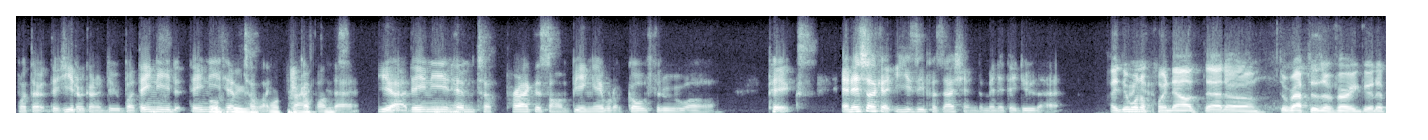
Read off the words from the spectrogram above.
what the, the Heat are going to do, but they need they need him to like more pick up on that. Yeah, they need Yeah. him to practice on being able to go through uh, picks, and it's like an easy possession the minute they do that. I do want to yeah. point out that uh, the Raptors are very good at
